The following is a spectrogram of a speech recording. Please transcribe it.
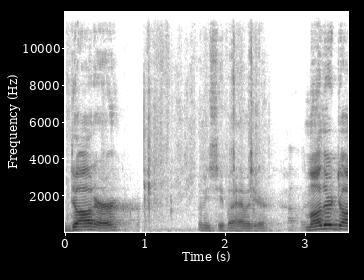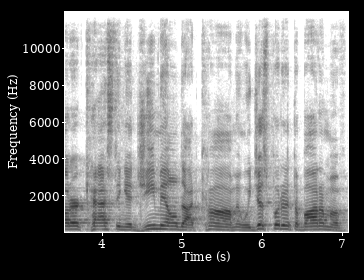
daughter. Let me see if I have it here. Mother daughter casting at gmail.com. And we just put it at the bottom of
